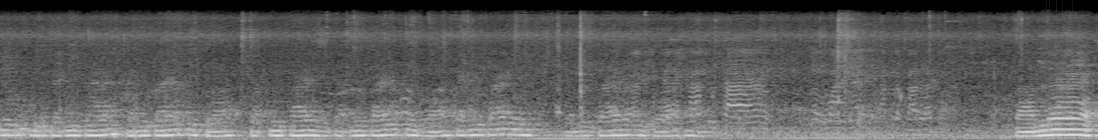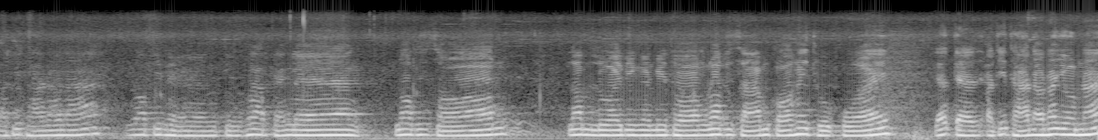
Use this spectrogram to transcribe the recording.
ยืนอยู่จับมือซ้ายจับมือซ้ายแล้วมือขวาจับมือซ้ายจับมือซ้ายแล้วมือขวาจับมือซ้ายลงจับมือซ้ายแล้วมือขวาสามรอบอธิษฐานเอานะ รอบที่หนึ่งสุขภาพแข็งแรง รอบที่สองร่ำรวยมีเงินมีทอง รอบที่สามขอให้ถูกหวย แล้วแต่อธิษฐานเอานะโยมนะ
